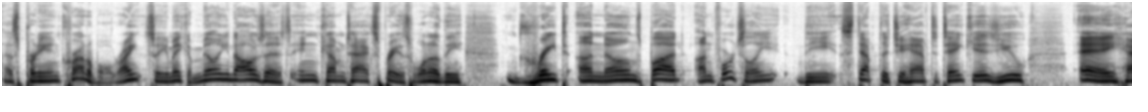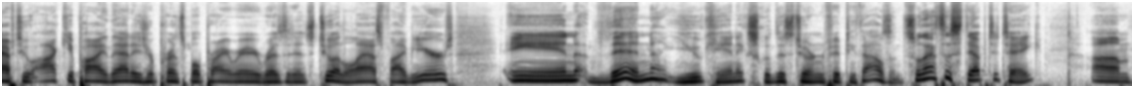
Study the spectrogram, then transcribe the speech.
That's pretty incredible, right? So you make a million dollars and it's income tax free. It's one of the great unknowns, but unfortunately, the step that you have to take is you a have to occupy that as your principal primary residence two of the last five years and then you can exclude this 250000 so that's a step to take. Um,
